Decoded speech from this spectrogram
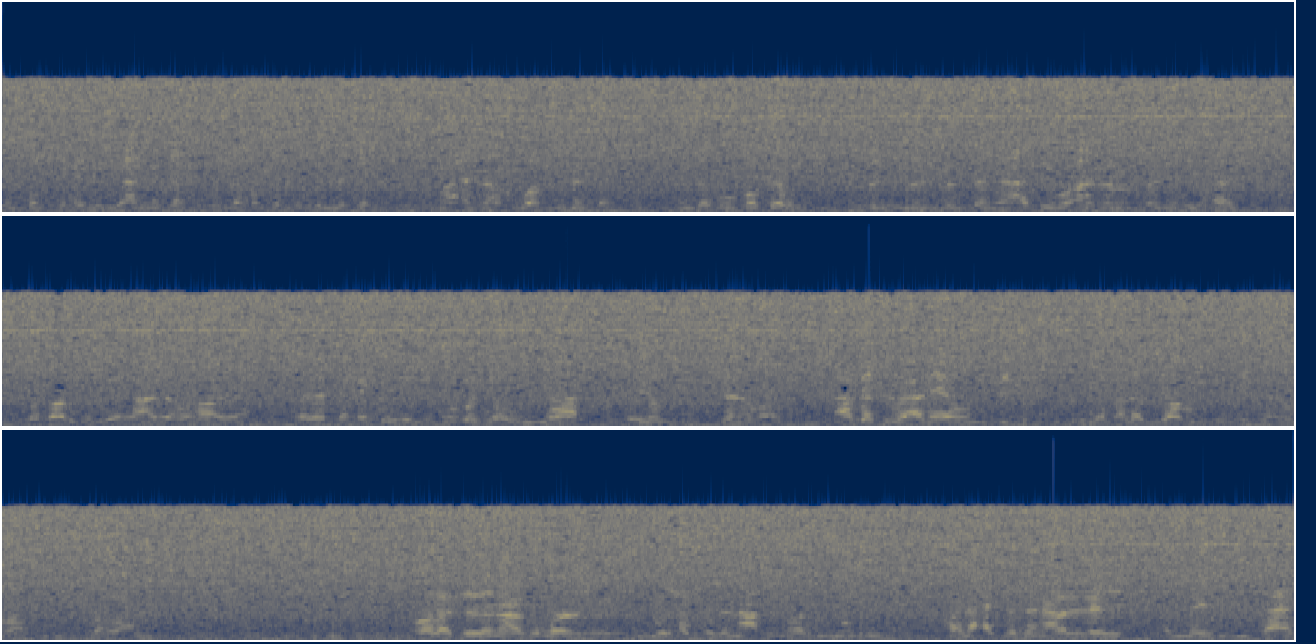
لم تستحل لانك كل من تحل النسب مع أن اخوان من عند أبو بكر من من من بني عدي وأنا من بني هاشم ففرق بين هذا وهذا. فيستحق يتزوجه اياه ويمسك سنوات عقدوا عليه وامسكه ودخل ابيض ست سنوات الله عنه. قال حدثنا عبد الله بن يقول حدثنا عبد الله بن يوسف قال حدثنا الليث الليث بن سعد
